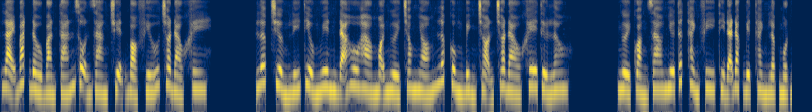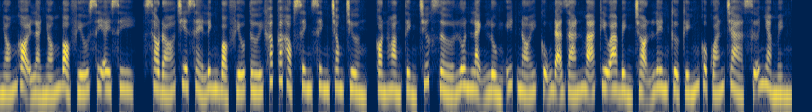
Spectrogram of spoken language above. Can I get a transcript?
lại bắt đầu bàn tán rộn ràng chuyện bỏ phiếu cho Đào Khê. Lớp trưởng Lý Tiểu Nguyên đã hô hào mọi người trong nhóm lớp cùng bình chọn cho Đào Khê từ lâu. Người Quảng Giao như Tất Thành Phi thì đã đặc biệt thành lập một nhóm gọi là nhóm bỏ phiếu CAC, sau đó chia sẻ link bỏ phiếu tới khắp các học sinh sinh trong trường, còn Hoàng Tình trước giờ luôn lạnh lùng ít nói cũng đã dán mã QA bình chọn lên cửa kính của quán trà sữa nhà mình.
